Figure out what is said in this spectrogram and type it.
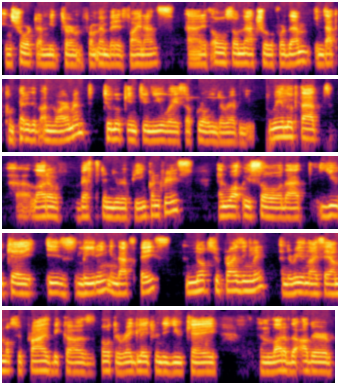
in short and midterm from embedded finance. And it's also natural for them in that competitive environment to look into new ways of growing the revenue. We looked at uh, a lot of Western European countries and what we saw that UK is leading in that space. Not surprisingly, and the reason I say I'm not surprised because both the regulator in the UK and a lot of the other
